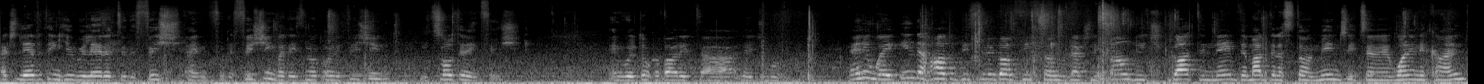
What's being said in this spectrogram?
Actually, everything here related to the fish and for the fishing, but it's not only fishing, it's saltening fish. And we'll talk about it uh, later on. Anyway, in the heart of this synagogue, this stone was actually found, which got the name the Magdala stone. Means it's a one in a kind.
